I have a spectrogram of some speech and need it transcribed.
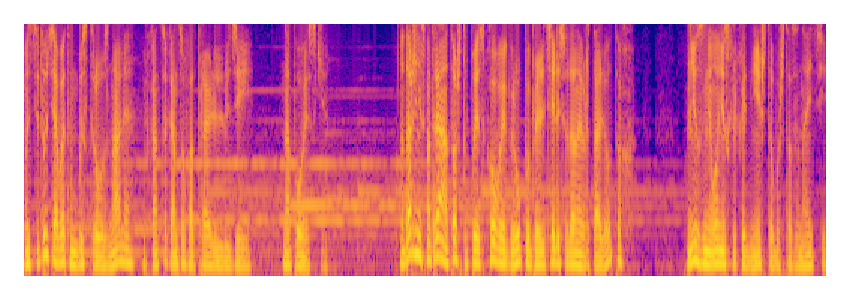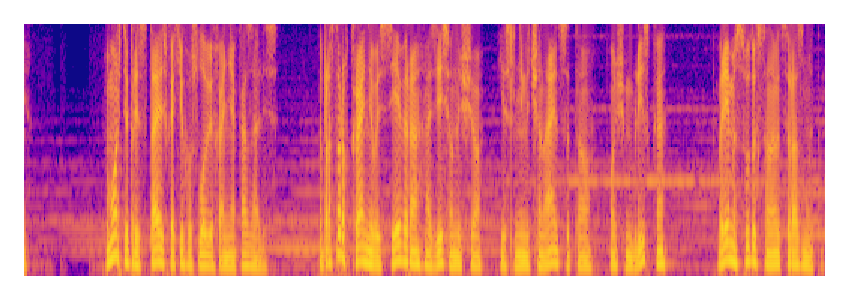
в институте об этом быстро узнали и в конце концов отправили людей на поиски. Но даже несмотря на то, что поисковые группы прилетели сюда на вертолетах, у них заняло несколько дней, чтобы что-то найти. Вы можете представить, в каких условиях они оказались. На просторах крайнего севера, а здесь он еще, если не начинается, то очень близко, время суток становится размытым.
